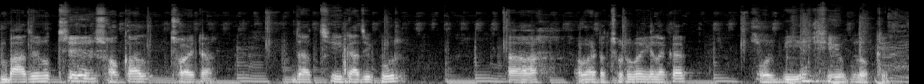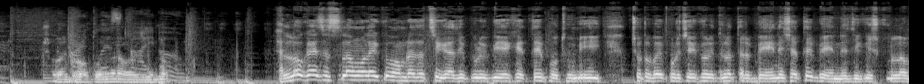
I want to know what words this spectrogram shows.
বাজে হচ্ছে সকাল ছয়টা। যাচ্ছি গাজীপুর আমার একটা ছোট ভাই এলাকার, ওর বিয়ে সেই উপলক্ষে। সবাই আমার জন্য। হ্যালো গাইজ আসসালামু আলাইকুম। আমরা যাচ্ছি গাজীপুরে বিয়ে খেতে। প্রথমেই ছোট ভাই পরিচয় করে দিল তার বেহেনের সাথে। বেহেনে জিজ্ঞেস করলাম,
